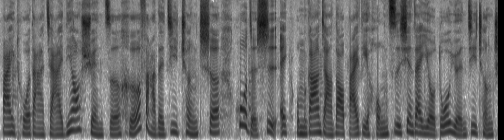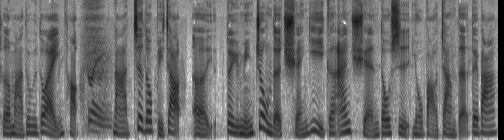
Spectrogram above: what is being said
拜托大家一定要选择合法的计程车，或者是，哎，我们刚刚讲到白底红字，现在也有多元计程车嘛，对不对？好，对。那这都比较呃，对于民众的权益跟安全都是有保障的，对吧？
